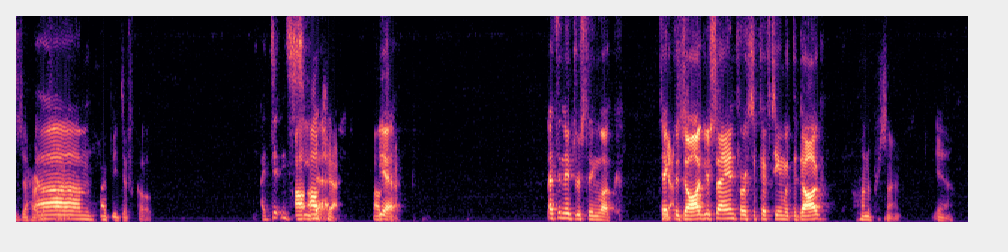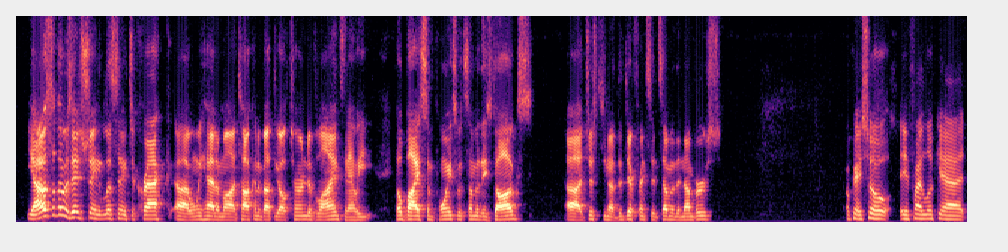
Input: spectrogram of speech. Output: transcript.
Is it hard to find? Um, Might be difficult. I didn't see I'll, I'll that. check. I'll yeah. Check. That's an interesting look. Take yes. the dog, you're saying? First to 15 with the dog? 100%. Yeah. Yeah, I also thought it was interesting listening to Crack uh, when we had him on talking about the alternative lines and how he, he'll buy some points with some of these dogs. Uh, just, you know, the difference in some of the numbers. Okay, so if I look at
